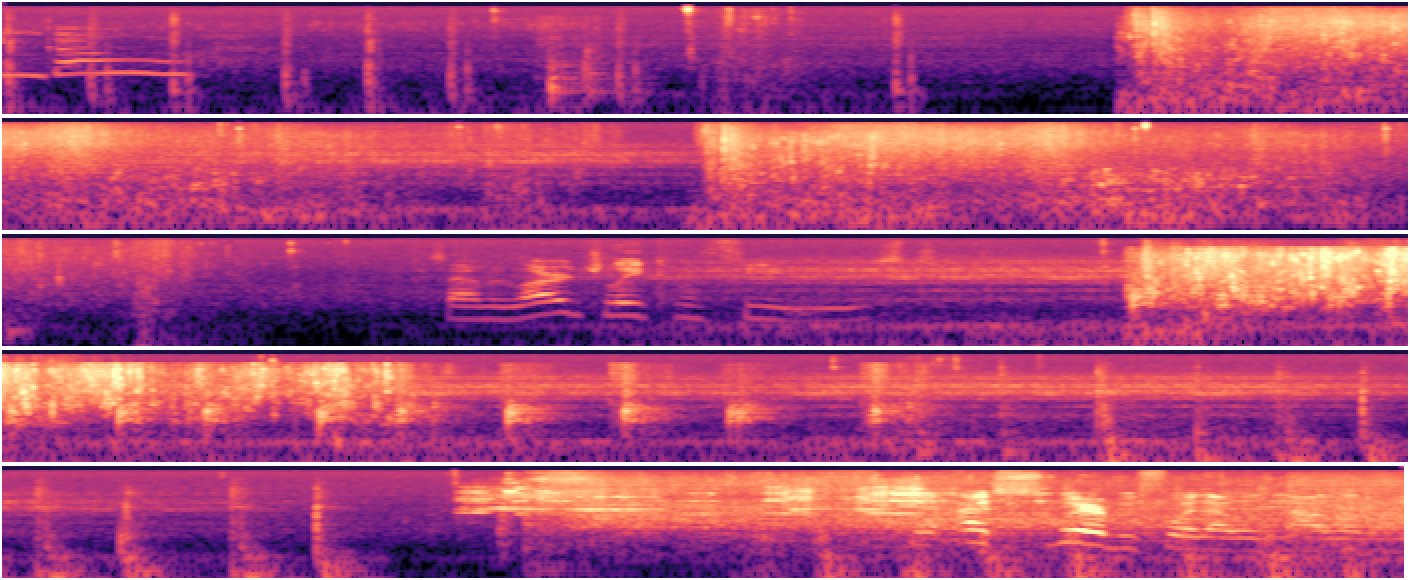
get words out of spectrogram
Can go? So I'm largely confused. I swear before that was not letting me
